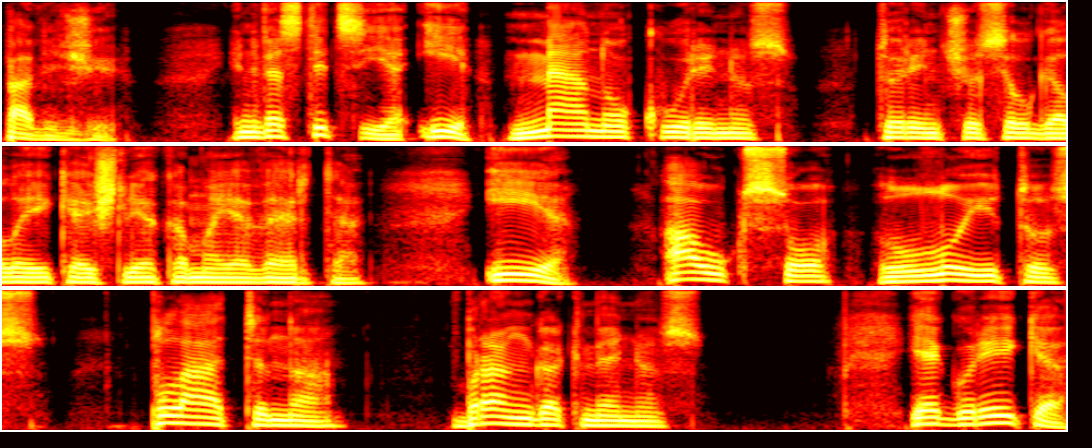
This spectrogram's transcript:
Pavyzdžiui, investicija į meno kūrinius, turinčius ilgalaikę išliekamąją vertę, į aukso luitus, platiną, brangakmenius. Jeigu reikia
